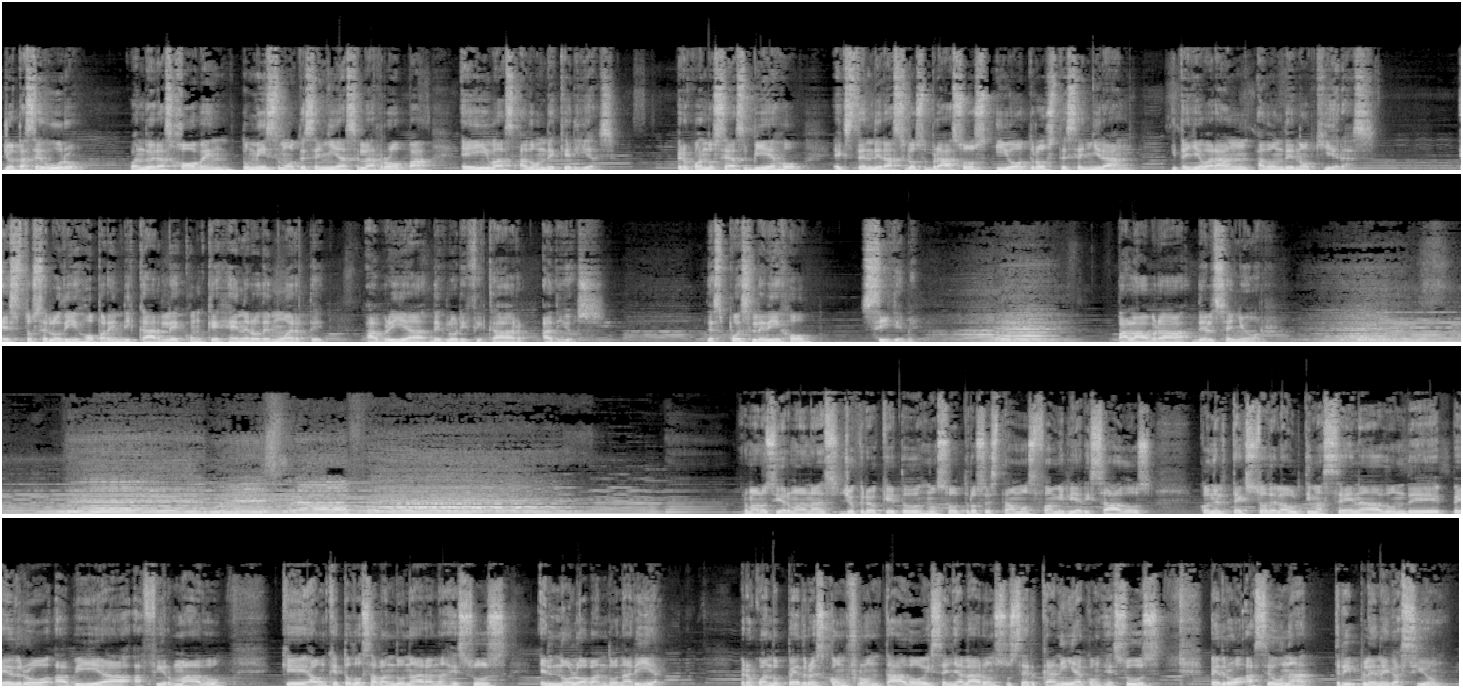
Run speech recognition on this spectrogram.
Yo te aseguro, cuando eras joven, tú mismo te ceñías la ropa e ibas a donde querías. Pero cuando seas viejo, extenderás los brazos y otros te ceñirán y te llevarán a donde no quieras. Esto se lo dijo para indicarle con qué género de muerte habría de glorificar a Dios. Después le dijo, sígueme. Palabra del Señor. Hermanos y hermanas, yo creo que todos nosotros estamos familiarizados con el texto de la última cena donde Pedro había afirmado que aunque todos abandonaran a Jesús, él no lo abandonaría. Pero cuando Pedro es confrontado y señalaron su cercanía con Jesús, Pedro hace una triple negación.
